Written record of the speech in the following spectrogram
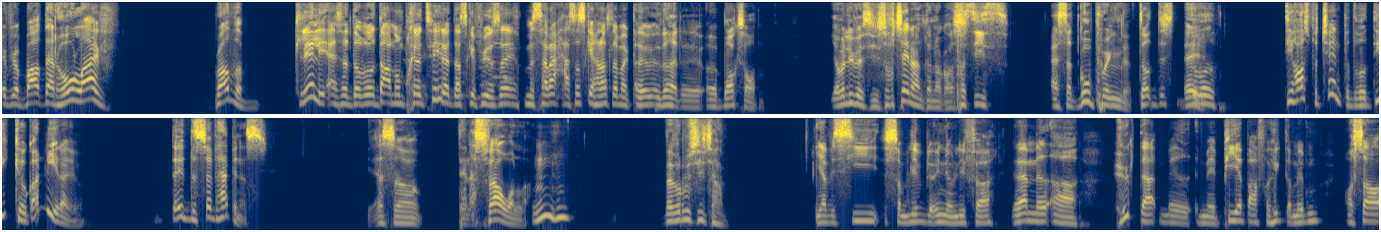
if you're about that whole life, brother, Clearly, altså, der, der er nogle prioriteter, der skal fyres af. Men Sarah, så skal han også lade mig, øh, hvad hedder det, øh, boksorden. jeg vil lige vil sige, så fortjener han det nok også. Præcis. Altså, God pointe. du, du Hey. ved, de har også fortjent det, du ved. De kan jo godt lide dig, jo. They deserve happiness. Altså, den er svær, Wallah. Mm-hmm. Hvad vil du sige til ham? jeg vil sige, som lige blev enige om lige før, lad være med at hygge dig med, med piger, bare for at hygge dig med dem, og så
